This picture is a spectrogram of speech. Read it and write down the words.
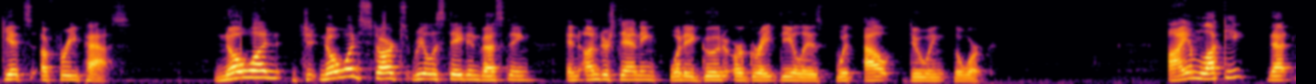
gets a free pass. No one, no one starts real estate investing and understanding what a good or great deal is without doing the work. I am lucky that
